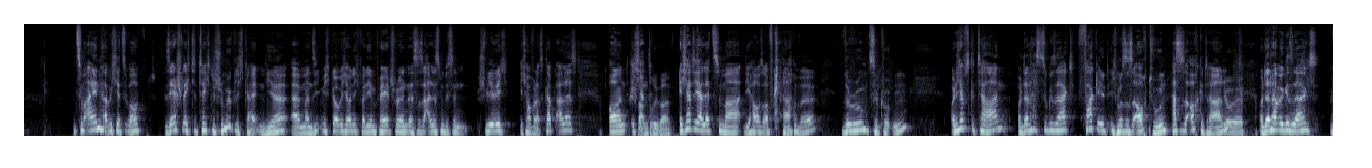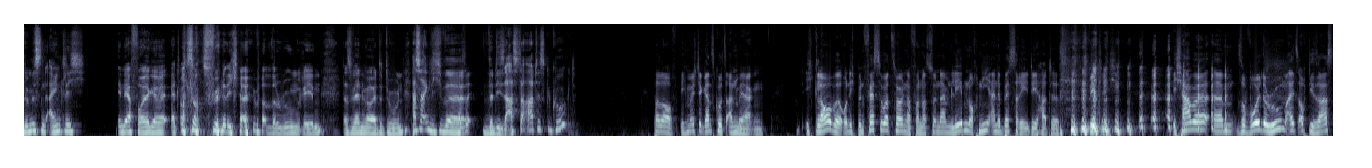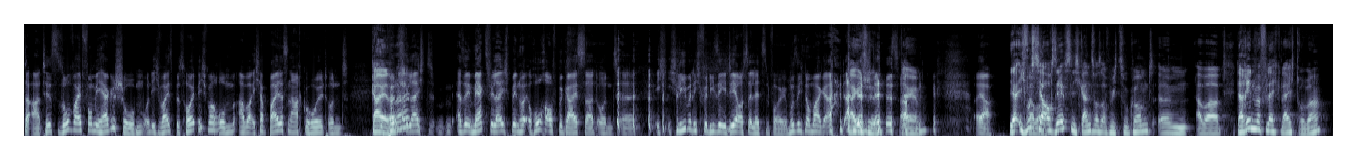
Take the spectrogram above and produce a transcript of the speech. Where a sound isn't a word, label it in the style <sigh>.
zum einen habe ich jetzt überhaupt sehr schlechte technische Möglichkeiten hier. Äh, man sieht mich, glaube ich, auch nicht bei dir im Patreon. Das ist alles ein bisschen schwierig. Ich hoffe, das klappt alles. Und ich, hatte- drüber. ich hatte ja letztes Mal die Hausaufgabe, The Room zu gucken. Und ich habe es getan. Und dann hast du gesagt, fuck it, ich muss es auch tun. Hast du es auch getan? Junge. Und dann haben wir gesagt, wir müssen eigentlich in der Folge etwas <laughs> ausführlicher über The Room reden. Das werden wir heute tun. Hast du eigentlich The, Also- The Disaster Artist geguckt? Pass auf, ich möchte ganz kurz anmerken. Ich glaube und ich bin fest überzeugt davon, dass du in deinem Leben noch nie eine bessere Idee hattest. <laughs> Wirklich. Ich habe ähm, sowohl The Room als auch Disaster Artist so weit vor mir hergeschoben und ich weiß bis heute nicht warum, aber ich habe beides nachgeholt und Geil, ihr könnt oder? vielleicht, also ihr merkt vielleicht, ich bin ho- hochauf begeistert und äh, ich, ich liebe dich für diese Idee aus der letzten Folge. Muss ich nochmal an der Dankeschön. Stelle sagen. Ja. Ja, ich wusste Aber- ja auch selbst nicht ganz, was auf mich zukommt. Ähm, aber da reden wir vielleicht gleich drüber.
